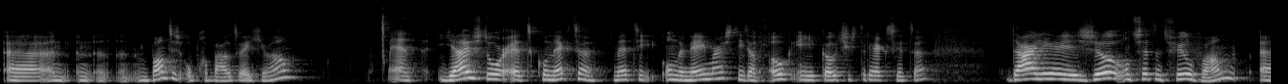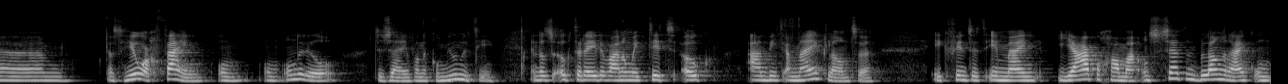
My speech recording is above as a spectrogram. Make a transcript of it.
een, een, een band is opgebouwd, weet je wel. En juist door het connecten met die ondernemers die dan ook in je coachingstraject zitten, daar leer je zo ontzettend veel van. Ehm, dat is heel erg fijn om, om onderdeel te zijn van een community. En dat is ook de reden waarom ik dit ook aanbied aan mijn klanten. Ik vind het in mijn jaarprogramma ontzettend belangrijk om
